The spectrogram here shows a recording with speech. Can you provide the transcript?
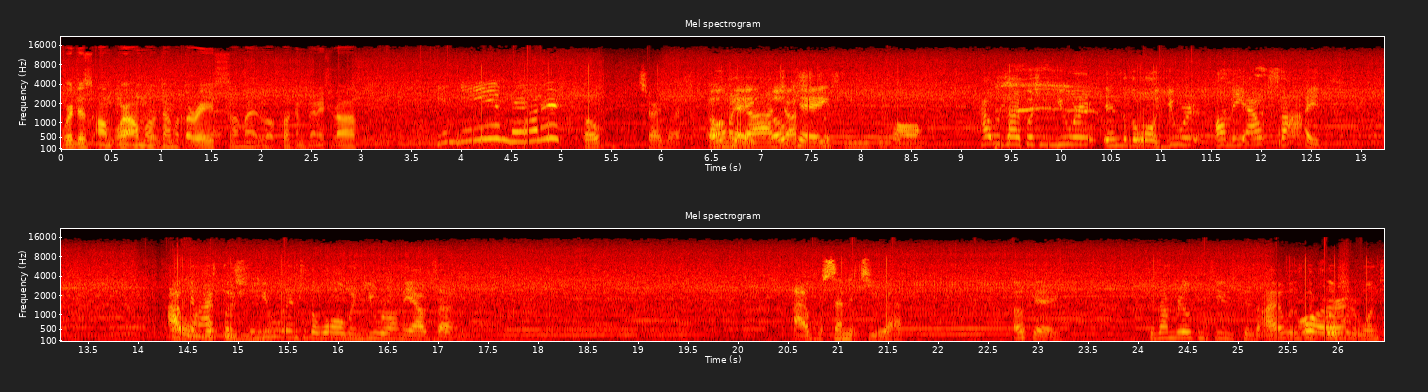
We're just. Um, we're almost done with the race, so I might as well fucking finish it off. Oh, sorry, Josh. Oh my Okay, god, Josh okay. pushing the wall. How was I pushing? You were into the wall. You were on the outside. How I can I push be- you into the wall when you were on the outside? I will send it to you after. Okay. Because I'm real confused because I was Or the closer one to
